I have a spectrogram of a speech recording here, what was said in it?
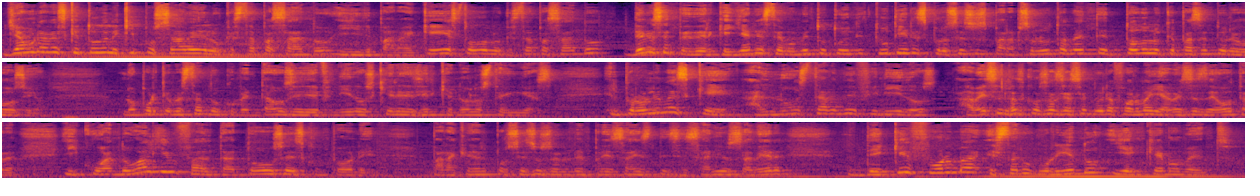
Ya una vez que todo el equipo sabe de lo que está pasando y de para qué es todo lo que está pasando, debes entender que ya en este momento tú, tienes procesos para absolutamente todo lo que pasa en tu negocio. No porque no están documentados y definidos quiere decir que no los tengas. El problema es que al no estar definidos, a veces las cosas se hacen de una forma y a veces de otra. Y cuando alguien falta, todo se descompone. Para crear procesos en una empresa es necesario saber de qué forma están ocurriendo y en qué momento.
